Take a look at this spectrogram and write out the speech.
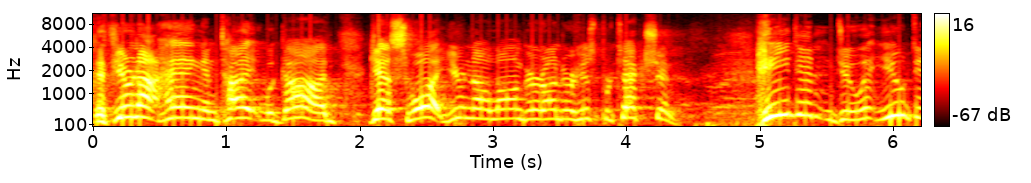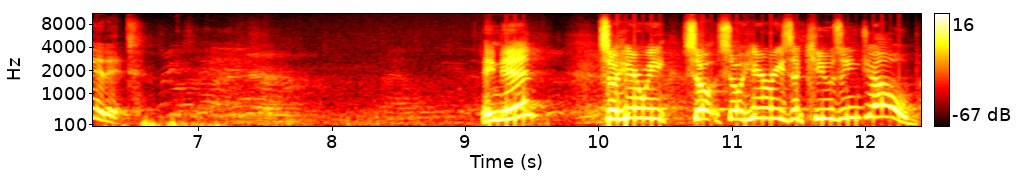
if you're not hanging tight with God, guess what? You're no longer under His protection. He didn't do it, you did it. Amen? So here we so so here he's accusing Job.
